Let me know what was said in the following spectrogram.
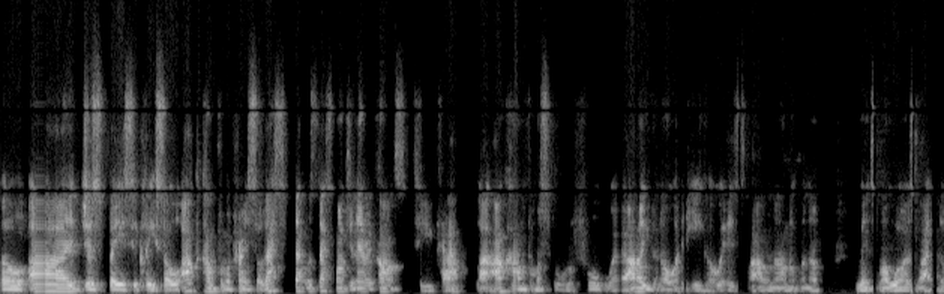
So I just basically, so I come from a prince. So that's that was that's my generic answer to you, Kat. Like I come from a school of thought where I don't even know what the ego is. I don't know, I'm not gonna mince my words like the,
